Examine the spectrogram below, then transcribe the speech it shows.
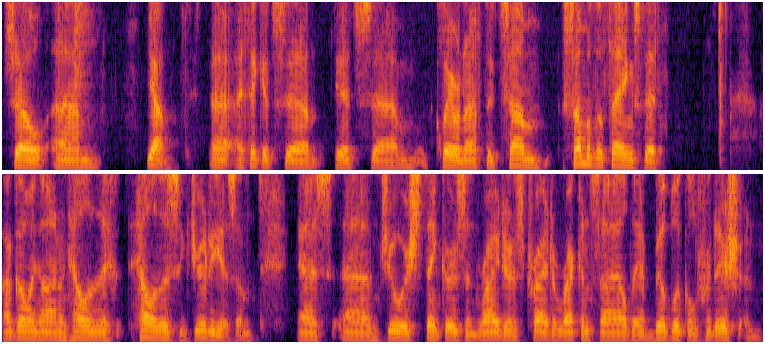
So, um, yeah, uh, I think it's it's um, clear enough that some some of the things that are going on in Hellenistic Judaism as uh, Jewish thinkers and writers try to reconcile their biblical tradition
